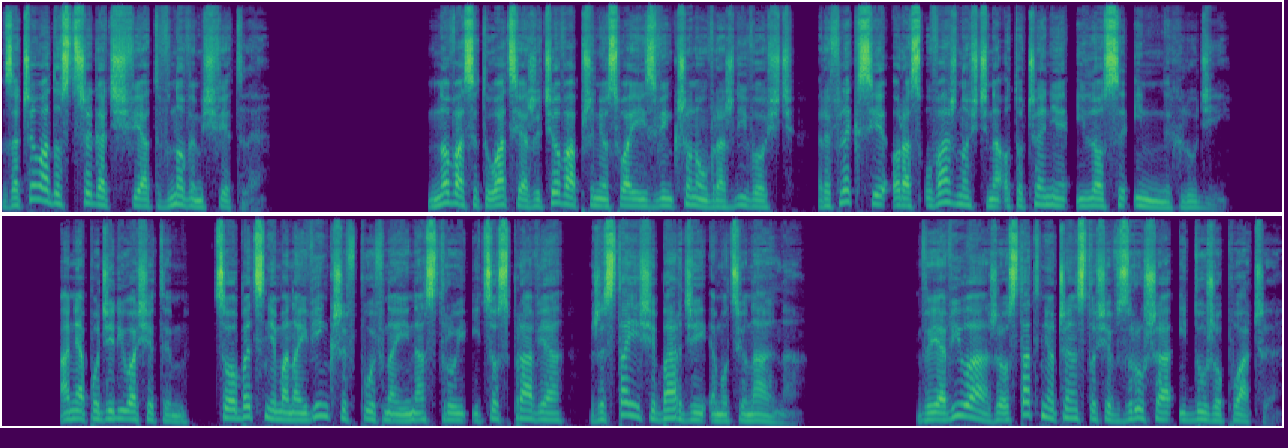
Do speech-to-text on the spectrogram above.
zaczęła dostrzegać świat w nowym świetle. Nowa sytuacja życiowa przyniosła jej zwiększoną wrażliwość, refleksję oraz uważność na otoczenie i losy innych ludzi. Ania podzieliła się tym, co obecnie ma największy wpływ na jej nastrój i co sprawia, że staje się bardziej emocjonalna. Wyjawiła, że ostatnio często się wzrusza i dużo płacze.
